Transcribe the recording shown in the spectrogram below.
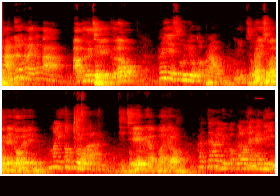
ผ่านเรื่องอะไรก็ตามอาคือเจคือแล้วบอกพระเยซูอยู่กับเรามีสมัยสวัสดีในโยมเนี่ยไม่ต้องกลัวอะไรที่เจไม่เอาตัวเดียวพระเจ้าอยู่กับเราในอดีต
